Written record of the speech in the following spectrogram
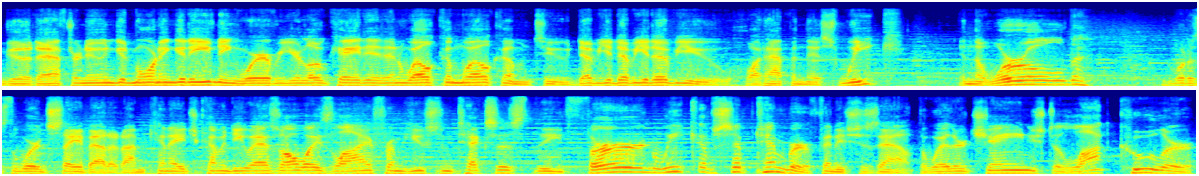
Good afternoon, good morning, good evening, wherever you're located, and welcome, welcome to WWW. What happened this week in the world? What does the word say about it? I'm Ken H. coming to you as always live from Houston, Texas. The third week of September finishes out. The weather changed a lot cooler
